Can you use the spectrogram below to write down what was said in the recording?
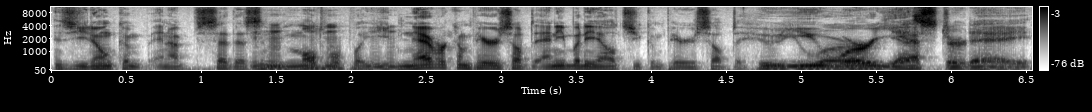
is you don't com- and I've said this Mm-hmm, in multiple pla you never compare yourself to anybody else you compare yourself to who, you you, were were yesterday. yesterday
